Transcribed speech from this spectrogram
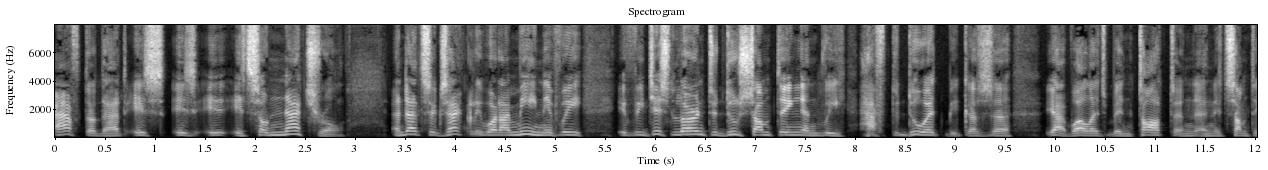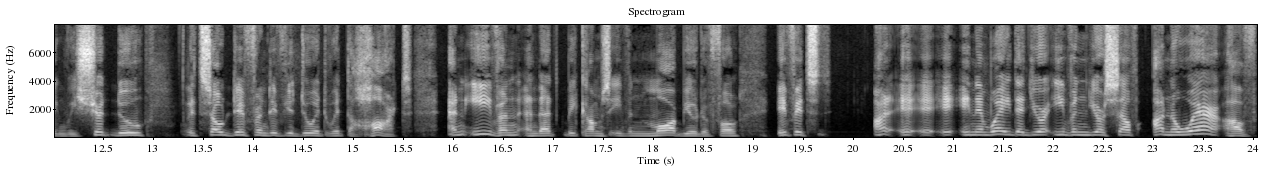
after that is, is, is it's so natural and that's exactly what I mean. If we if we just learn to do something and we have to do it because uh, yeah, well, it's been taught and and it's something we should do. It's so different if you do it with the heart, and even and that becomes even more beautiful if it's in a way that you're even yourself unaware of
